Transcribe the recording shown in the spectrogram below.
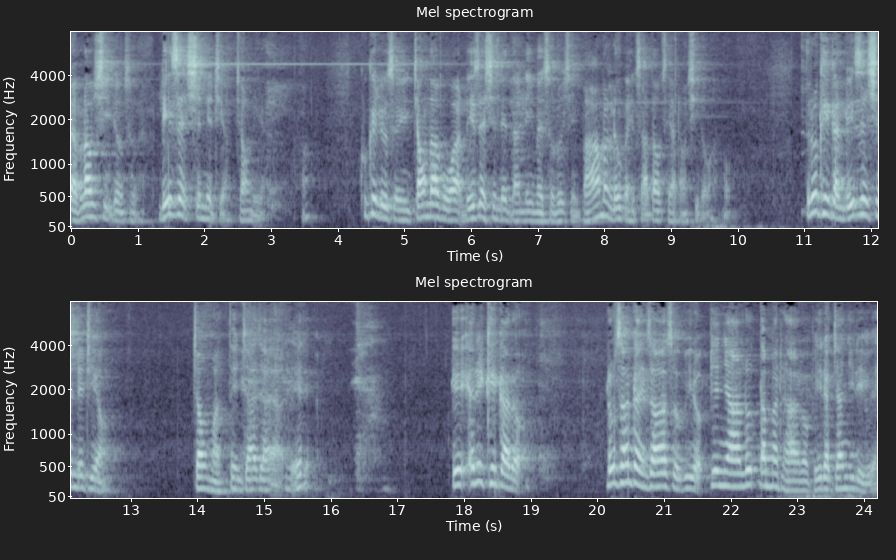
တာဘယ်လောက်ရှိတုံးဆို48နှစ်ထိအောင်ကျောင်းနေရနော်ခုခေတ်လို့ဆိုရင်ကျောင်းသားဘဝ48နှစ်တန်နေမယ်ဆိုလို့ရှိရင်ဘာမှလုပ်ကိုင်စားတော့ဆရာတောင်ရှိတော့မှာဟုတ် သူတို့ခေတ်က48နှစ်ထိအောင်ကျောင်းမှာသင်ကြားကြရတယ်တဲ့အေးအဲ့ဒီခေတ်ကတော့လှုပ်ရှားကင်စားဆိုပြီးတော့ပညာလို့သတ်မှတ်တာတော့ဗေဒကျမ်းကြီးတွေပဲ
